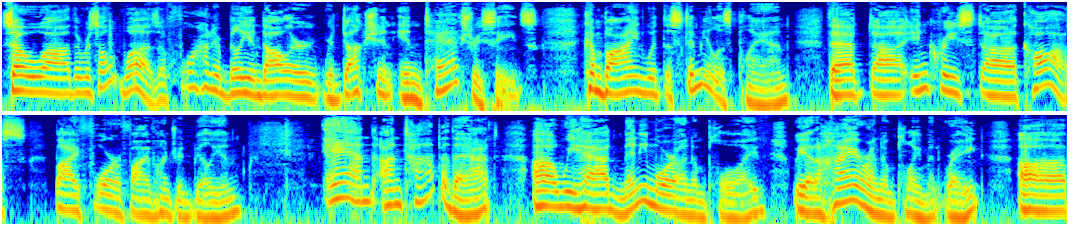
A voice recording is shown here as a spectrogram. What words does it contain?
So uh, the result was a $400 billion reduction in tax receipts combined with the stimulus plan that uh, increased uh, costs by four or 500 billion. And on top of that, uh, we had many more unemployed. We had a higher unemployment rate. Uh,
